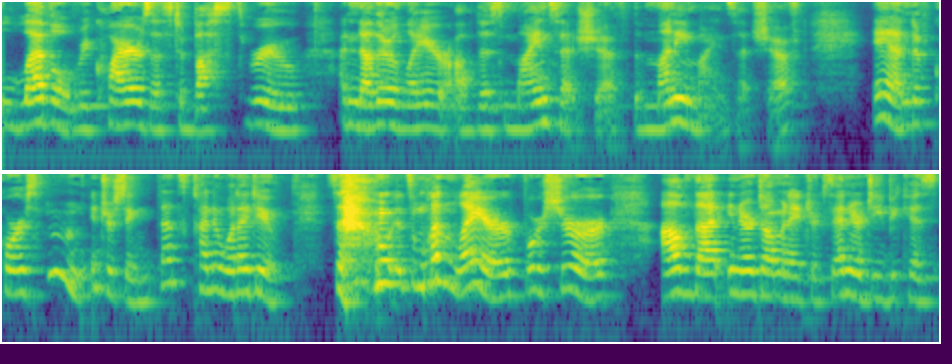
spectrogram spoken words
level requires us to bust through another layer of this mindset shift, the money mindset shift. And of course, hmm, interesting. That's kind of what I do. So it's one layer for sure of that inner dominatrix energy because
